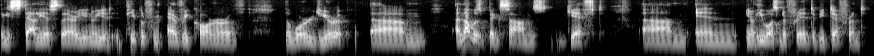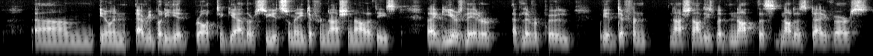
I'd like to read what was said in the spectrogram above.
like Stelios there. You know, you had people from every corner of the world, Europe, um, and that was Big Sam's gift um, in you know he wasn't afraid to be different. Um, you know, and everybody he had brought together. So you had so many different nationalities. Like years later at Liverpool, we had different nationalities, but not this, not as diverse.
